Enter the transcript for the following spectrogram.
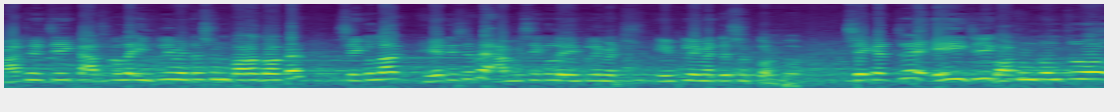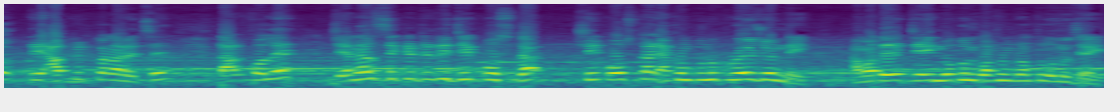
মাঠের যে কাজগুলো ইমপ্লিমেন্টেশন করা দরকার সেগুলো হেড হিসেবে আমি সেগুলো ইমপ্লিমেন্টেশন করব। সেক্ষেত্রে এই যে গঠনতন্ত্র আপডেট করা হয়েছে, তার ফলে জেনারেল সেক্রেটারি যে পোস্টটা সেই পোস্টটার এখন কোনো প্রয়োজন নেই আমাদের যে নতুন গঠনতন্ত্র অনুযায়ী।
